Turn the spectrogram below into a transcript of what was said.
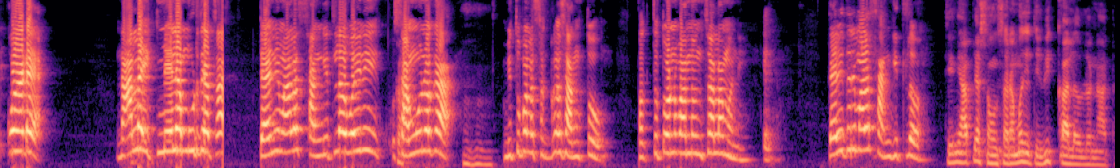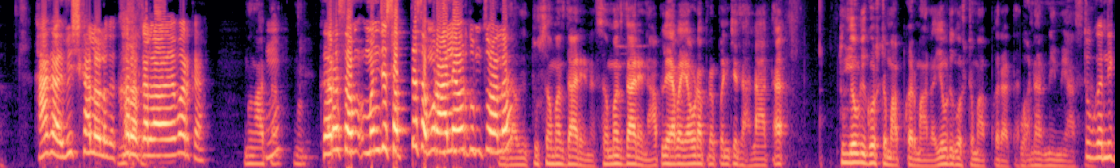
कोरड्या. नाला एक मेल्या मुर्द्याचा त्याने मला सांगितलं वहिनी सांगू नका. मी तुम्हाला सगळं सांगतो. फक्त तोंड बांधून चला म्हणे. त्याने तरी मला सांगितलं. त्यांनी आपल्या संसारामध्ये ते वीक कालवलं ना आता. हा का? विष खालवलं का? खरं कळलं बरं का? मग आता मग खरं सम म्हणजे सत्य समोर आल्यावर तुमचं आलं? जाऊ दे, तू समजदार आहे ना समजदार आहे ना. आपल्या या एवढा प्रपंच झाला आता. तू एवढी गोष्ट माफ कर मला एवढी गोष्ट माफ कर आता. होणार नाही मी असं. तू ग निघ.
